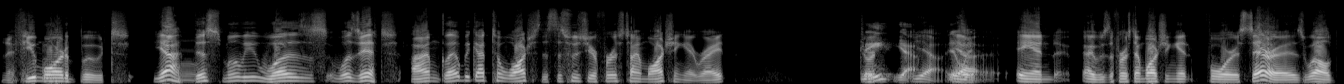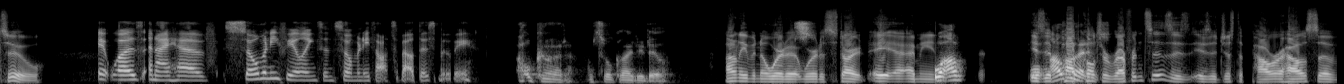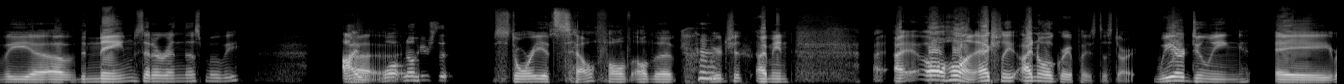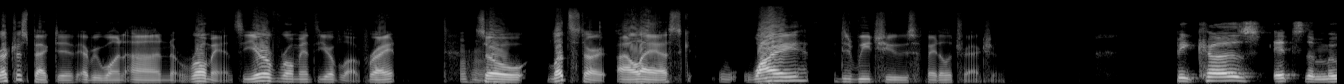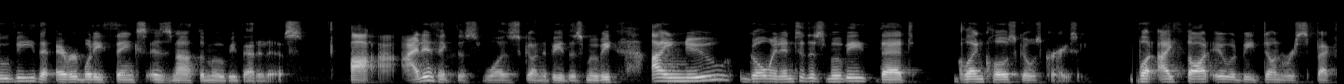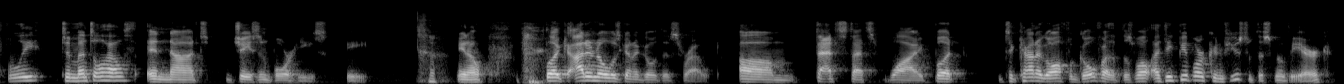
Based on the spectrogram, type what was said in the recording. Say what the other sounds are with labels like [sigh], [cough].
and a few more to boot. Yeah, mm. this movie was was it. I'm glad we got to watch this. This was your first time watching it, right? Jordan? Me? Yeah. Yeah, yeah. yeah. And it was the first time watching it for Sarah as well, too. It was, and I have so many feelings and so many thoughts about this movie. Oh, good. I'm so glad you do. I don't even know where to where to start. Eh, I mean, well, I'll, is well, it pop culture references? Is is it just the powerhouse of the uh, of the names that are in this movie? I uh, well, no. Here's the story itself. All all the [laughs] weird shit. I mean, I, I oh hold on. Actually, I know a great place to start. We are doing a retrospective, everyone, on romance, year of romance, year of love, right? Mm-hmm. So let's start. I'll ask, why did we choose Fatal Attraction? Because it's the movie that everybody thinks is not the movie that it is. Uh, I didn't think this was going to be this movie. I knew going into this movie that Glenn Close goes crazy, but I thought it would be done respectfully to mental health and not Jason Voorhees. Be [laughs] you know, like I didn't know it was going to go this route. Um, that's that's why. But to kind of go off go for that as well, I think people are confused with this movie, Eric,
